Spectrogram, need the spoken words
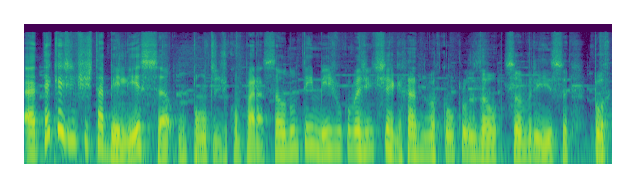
até que a gente estabeleça um ponto de comparação, não tem mesmo como a gente chegar numa conclusão sobre isso, por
